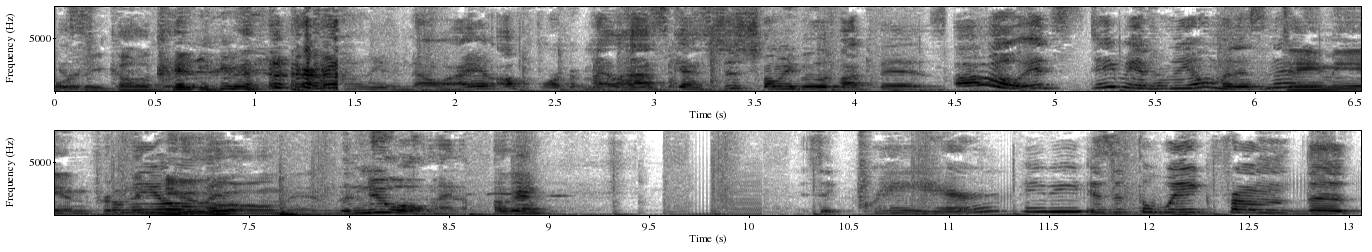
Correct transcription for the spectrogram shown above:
the f- is Culkin. I don't even know. I, I'll forfeit my last guess. Just show me who the fuck it is. Oh, it's Damien from The Omen, isn't it? Damien from, From the, the new Omen. Omen. The new Omen. Okay. Is it gray hair? Maybe. Is it the wig from the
